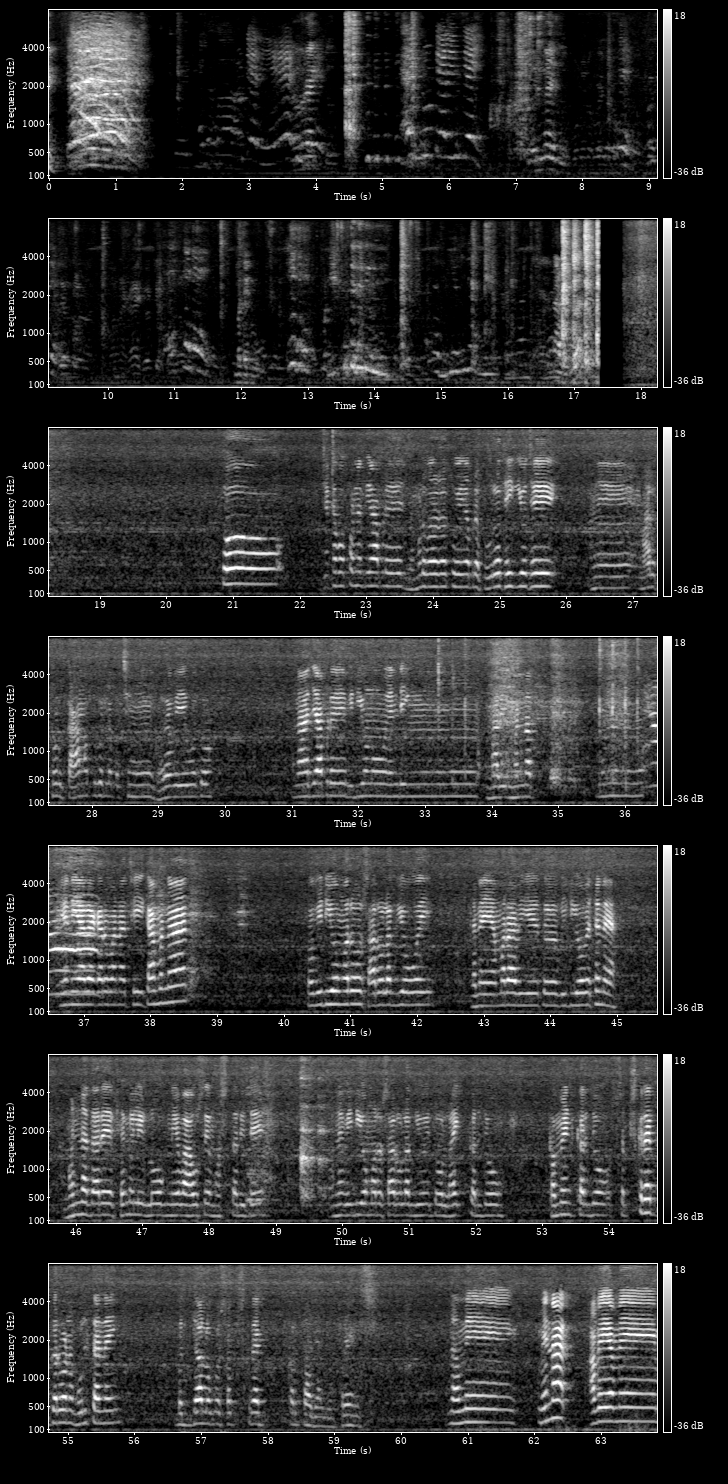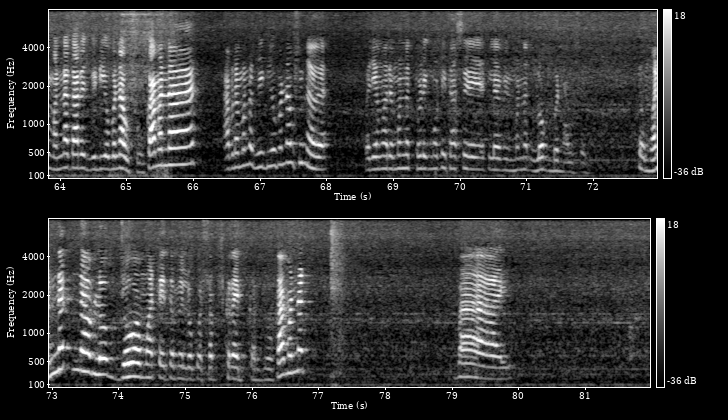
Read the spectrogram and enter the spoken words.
તો જેઠા બાપાને ત્યાં આપણે જમણવાર હતો એ આપણે પૂરો થઈ ગયો છે અને મારે થોડું કામ હતું એટલે પછી હું ઘરે આવી એવો હતો. અને આજે આપણે વિડીયોનું એન્ડિંગ મારી મન્નત, એની આરા કરવાના છે કા મન્નત? તો વીડિયો મારો સારો લાગ્યો હોય અને અમારા તો વીડિયો હવે છે ને, મનના તારે ફેમિલી બ્લોગ ને એવા આવશે મસ્ત રીતે. અને વીડિયો અમારો સારો લાગ્યો હોય તો લાઈક કરજો કમેન્ટ કરજો સબસ્ક્રાઈબ કરવાનું ભૂલતા નહીં. બધા લોકો સબસ્ક્રાઈબ કરતા જાજો ફ્રેન્ડ્સ અને અમે, મેના, હવે અમે મન્ના તારે જ વીડિયો બનાવશું. કા મન્નત આપણે મન્નત વીડિયો બનાવશું ને હવે? પછી અમારે મન્નત થોડીક મોટી થશે એટલે અમે મન્નત લોગ બનાવશે. તો મન્નતના બ્લોગ જોવા માટે તમે લોકો સબસ્ક્રાઈબ કરજો. કા મન્નત? બાય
